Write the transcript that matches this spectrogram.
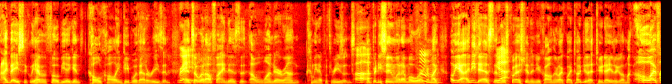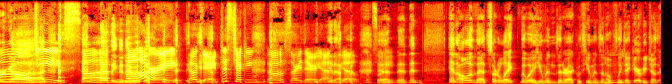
I basically have a phobia against cold calling people without a reason. Right. And so what I'll find is that I'll wander around coming up with reasons. Uh-huh. and pretty soon when I'm at work, I'm like, oh yeah, I need to ask them Hmm. Yeah. this question. And you call and they're like, well, I told you that two days ago. I'm like, oh, I forgot. Oh, jeez. Had nothing to do well, with it. all right. Okay. Just checking. Oh, sorry there. Yeah. You know. Yeah. And, and, and, and all of that sort of like the way humans interact with humans and hopefully Mm-hmm. take care of each other.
